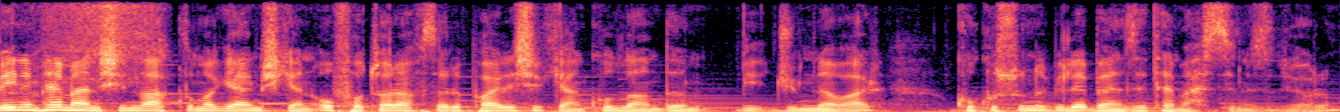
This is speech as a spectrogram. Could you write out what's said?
benim hemen şimdi aklıma gelmişken o fotoğrafları paylaşırken kullandığım bir cümle var. Kokusunu bile benzetemezsiniz diyorum.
